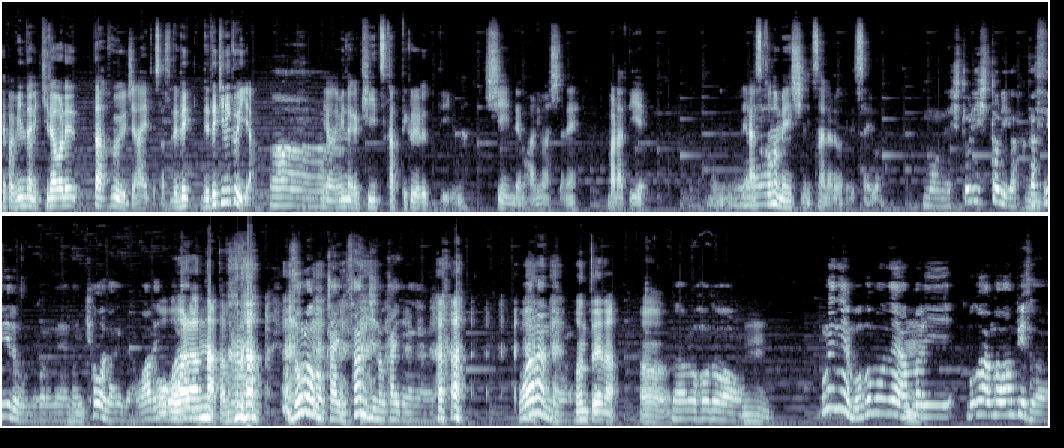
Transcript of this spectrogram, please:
やっぱみんなに嫌われた風じゃないとさ、出て、出てきにくいやん。ああ。いや、みんなが気使ってくれるっていうな、シーンでもありましたね。バラティエ。で、あそこの名シーンにつながるわけです、最後。もうね、一人一人が深すぎるもんね、これね。うんなんか今日だけで終われ、お終わらんな、多分な。ゾロの回で、3時の回とかね、終わらんだよ。本当やな。うなるほどん。う。ん。これね、僕もね、あんまり、僕はあんまワンピースは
